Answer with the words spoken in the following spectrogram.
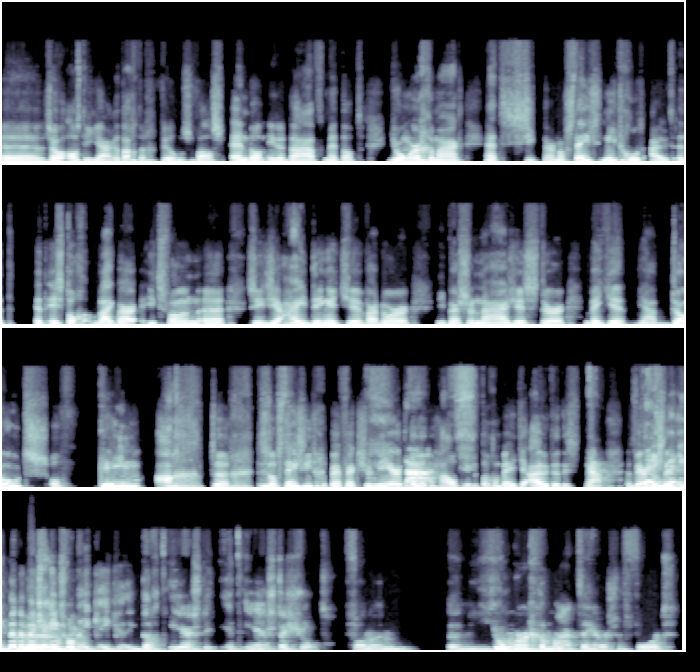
Uh, zoals die jaren tachtig films was. En dan inderdaad met dat jonger gemaakt. Het ziet er nog steeds niet goed uit. Het, het is toch blijkbaar iets van een uh, CGI-dingetje. Waardoor die personages er een beetje ja, doods of gameachtig. Het is nog steeds niet geperfectioneerd. Ja, en het haalt je er toch een beetje uit. Het, is, ja, het werkt nee, ik, ben, ik ben het met je eens. Want ik, ik, ik dacht eerst. Het eerste shot van een, een jonger gemaakte Harrison Ford.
